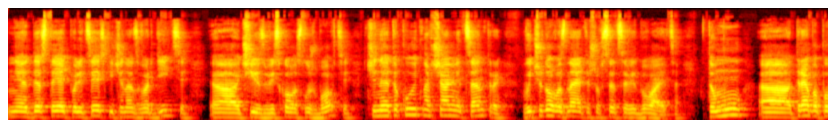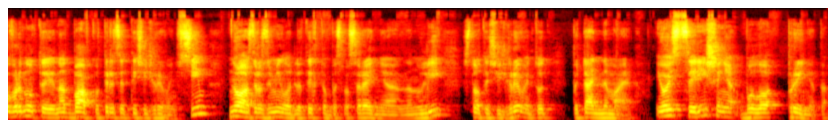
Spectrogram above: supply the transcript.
е, де стоять поліцейські чи нацгвардійці, е, чи військовослужбовці, чи не атакують навчальні центри. Ви чудово знаєте, що все це відбувається. Тому е, треба повернути надбавку 30 тисяч гривень всім. Ну а зрозуміло, для тих, хто безпосередньо на нулі 100 тисяч гривень, тут питань немає. І ось це рішення було прийнято.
